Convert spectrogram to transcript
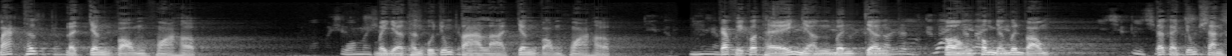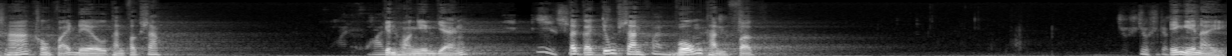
bát thức là chân vọng hòa hợp. Bây giờ thân của chúng ta là chân vọng hòa hợp các vị có thể nhận bên chân, còn không nhận bên vọng. Tất cả chúng sanh há không phải đều thành phật sao? Kinh hoa nghiêm giảng, tất cả chúng sanh vốn thành phật. Ý nghĩa này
